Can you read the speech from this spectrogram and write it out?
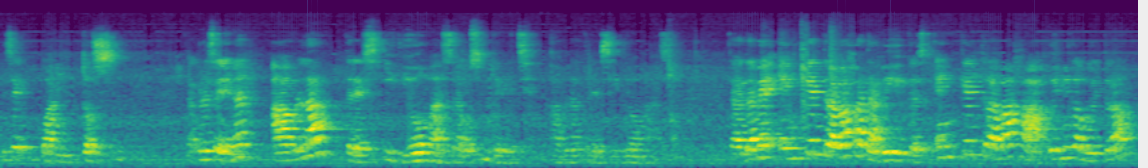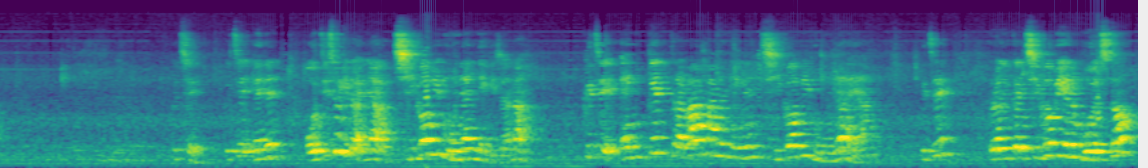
그치? ¿Cuántos? 자, 그래서 얘는 habla tres idiomas라고 쓰면 되겠지. habla tres idiomas. 자, 그 다음에 en qué trabaja David? 그래서 en qué trabaja 의미가 뭐였더라? 그치? 그치? 얘는 어디서 일하냐? 직업이 뭐냐는 얘기잖아. 그치? en qué trabaja 하는 얘기는 직업이 뭐냐야. 그치? 그러니까 직업이 얘는 뭐였어?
